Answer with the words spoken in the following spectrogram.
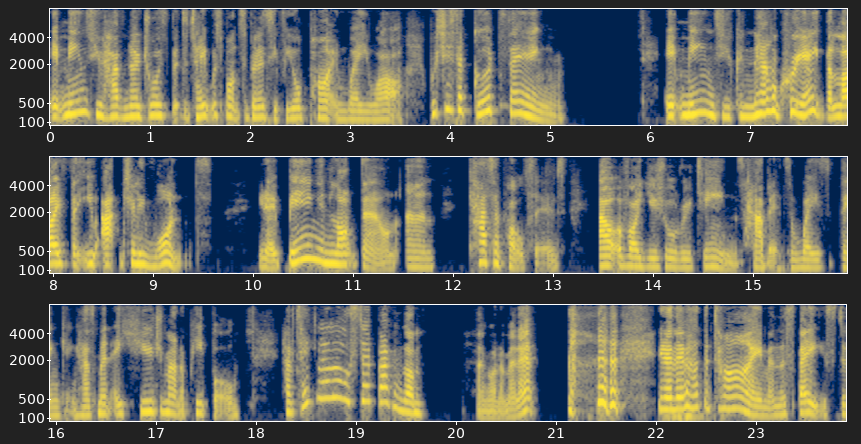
It means you have no choice but to take responsibility for your part in where you are, which is a good thing. It means you can now create the life that you actually want. You know, being in lockdown and catapulted out of our usual routines, habits, and ways of thinking has meant a huge amount of people have taken a little step back and gone, hang on a minute. you know, they've mm-hmm. had the time and the space to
